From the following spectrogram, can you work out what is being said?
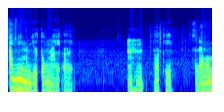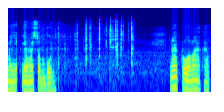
ไอ้นี่มันอยู่ตรงไหนเอ่ย อือฮึโทษที แสดงว่าไม่ยังไม่สมบูรณ์ น่ากลัวมากครับ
